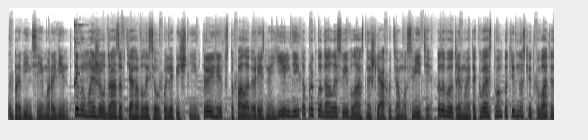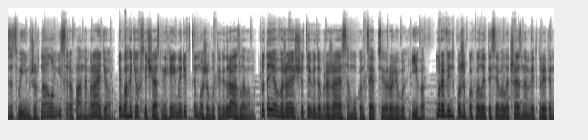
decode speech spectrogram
у провінції Моровінт, де ви майже одразу втягувалися у політичні інтриги, вступали до різних гільдій та прокладали свій власний шлях у цьому світі. Коли ви отримуєте квест, вам потрібно слідкувати за своїм журналом і сарафанним радіо. Для багатьох сучасних геймерів це може бути відразливим, проте я вважаю, що це відображає саму концепцію рольових ігор. Моровінт може похвалитися величезним відкритим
